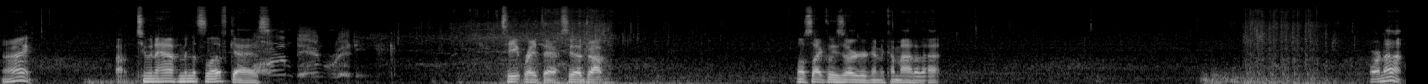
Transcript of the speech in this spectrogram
Alright. About two and a half minutes left, guys. See it right there. See that drop? Most likely Zerg are going to come out of that. Or not.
